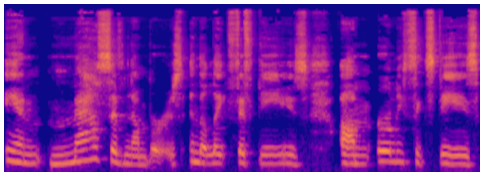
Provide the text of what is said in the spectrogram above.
in massive numbers in the late 50s um, early 60s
